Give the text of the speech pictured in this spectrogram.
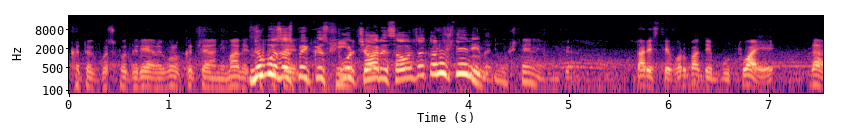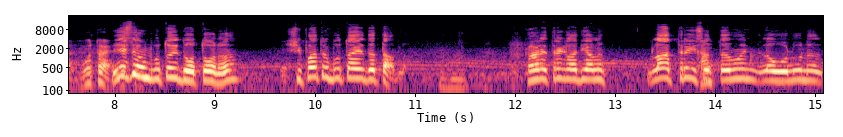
câtă gospodărie are acolo, câte animale Nu sunt, poți să câte spui câți ființe. porci are sau așa, că nu știe nimeni. Nu știe nimeni. că- Dar este vorba de butoaie Da, butoaie. Este un butoi de o tonă și patru butoaie de tablă, care trec la dial la trei săptămâni, la o lună,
